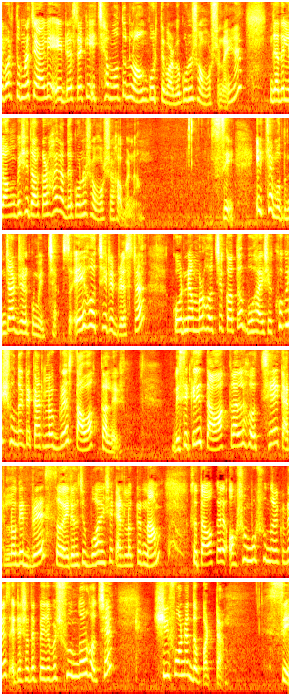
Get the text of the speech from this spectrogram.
এবার তোমরা চাইলে এই ড্রেসটাকে ইচ্ছা মতন লং করতে পারবে, কোনো সমস্যা নেই হ্যাঁ? যাদের লং বেশি দরকার হয়, তাদের কোনো সমস্যা হবে না। সি, ইচ্ছা মতন, যার যেরকম ইচ্ছা। সো এই হচ্ছে এটা ড্রেসটা। কোড নাম্বার হচ্ছে কত? বুহাইশে খুবই সুন্দর একটা ক্যাটালগ ড্রেস তাওয়াক্কালের। বেসিক্যালি তাওয়াক্কাল হচ্ছে ক্যাটালগের ড্রেস সো এটা হচ্ছে বুহাইশা ক্যাটালগটার নাম। সো তাওয়াক্কালের অসম্ভব সুন্দর একটা ড্রেস এটার সাথে পেয়ে যাবে সুন্দর হচ্ছে শিফনের দোপাট্টা। সি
